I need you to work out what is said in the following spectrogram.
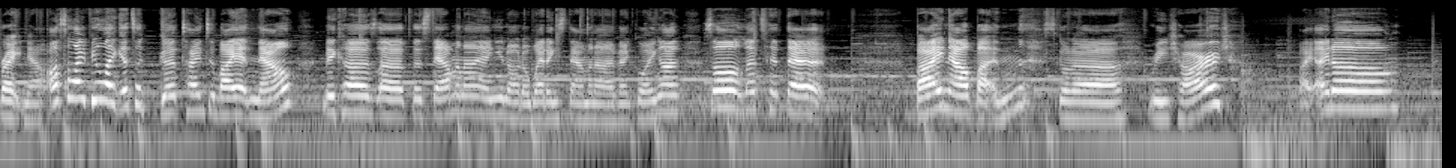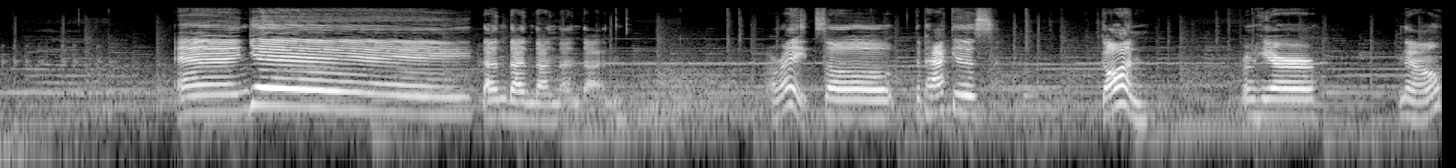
right now. Also, I feel like it's a good time to buy it now because of the stamina and, you know, the wedding stamina event going on. So let's hit that buy now button. It's gonna recharge. Buy item. And yay! Done, done, done, done, done. Alright, so the pack is gone from here now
